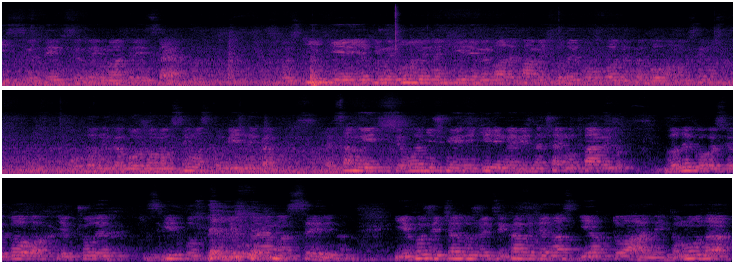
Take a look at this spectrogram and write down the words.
із святих Святої Матері Церкви. Оскільки, як і минулої неділі, ми мали пам'ять великого угодника Бога Максима, угодника Божого Максима, сповідника, так само і сьогоднішньої неділі ми відзначаємо пам'ять великого святого, як чули з відпуску Єфрема Сиріна. Його життя дуже цікаве для нас і актуальне. Тому на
